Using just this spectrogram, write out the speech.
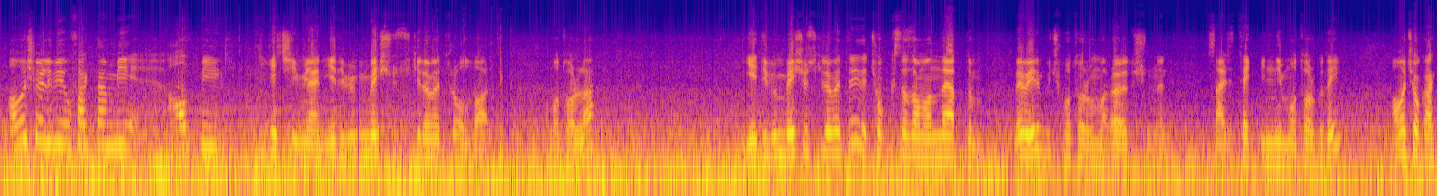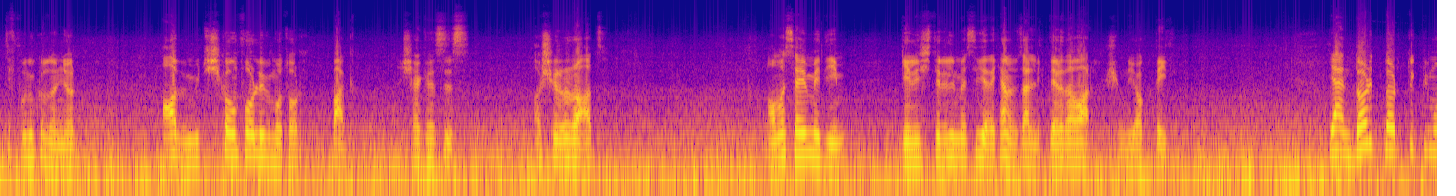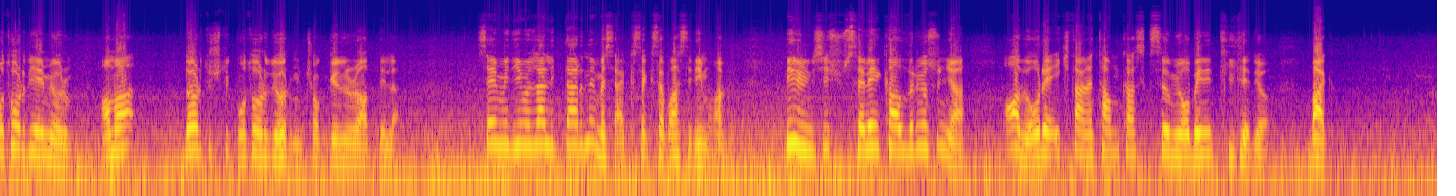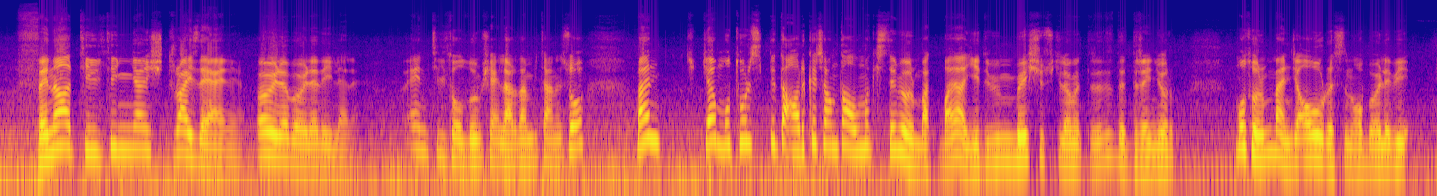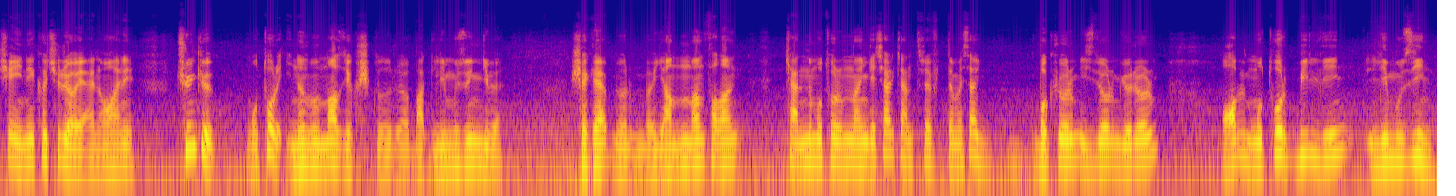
Ama şöyle bir ufaktan bir alt bilgi geçeyim yani 7500 kilometre oldu artık motorla. 7500 kilometreyi de çok kısa zamanda yaptım. Ve benim 3 motorum var öyle düşünün hani. Sadece tek bindiğim motor bu değil. Ama çok aktif bunu kullanıyorum. Abi müthiş konforlu bir motor. Bak şakasız. Aşırı rahat. Ama sevmediğim geliştirilmesi gereken özellikleri de var. Şimdi yok değil. Yani 4 dörtlük bir motor diyemiyorum. Ama 4 üçlük motor diyorum çok gönül rahatlığıyla. Sevmediğim özellikler ne mesela? Kısa kısa bahsedeyim abi. Birincisi şu seleyi kaldırıyorsun ya. Abi oraya iki tane tam kask sığmıyor. O beni tilt ediyor. Bak. Fena tiltingen Streise yani. Öyle böyle değil yani. En tilt olduğum şeylerden bir tanesi o. Ben ya motosiklete arka çanta almak istemiyorum. Bak bayağı 7500 kilometrede de direniyorum. Motorun bence aurasını o böyle bir şeyini kaçırıyor yani. O hani çünkü motor inanılmaz yakışıklı duruyor. Bak limuzin gibi. Şaka yapmıyorum. Böyle yanından falan kendi motorumdan geçerken trafikte mesela bakıyorum, izliyorum, görüyorum. Abi motor bildiğin limuzin.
